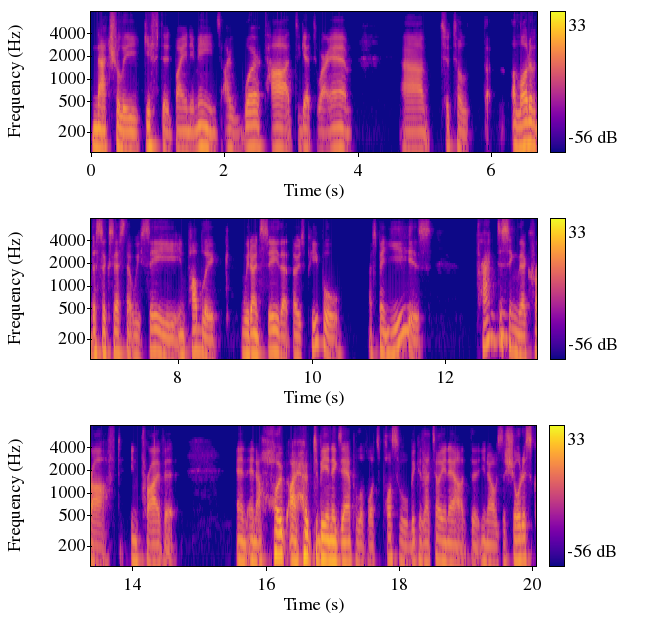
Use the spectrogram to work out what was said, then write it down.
naturally gifted by any means. I worked hard to get to where I am. Uh, to, to a lot of the success that we see in public, we don't see that those people have spent years practicing mm-hmm. their craft in private. And, and I hope I hope to be an example of what's possible because I tell you now that you know I was the shortest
